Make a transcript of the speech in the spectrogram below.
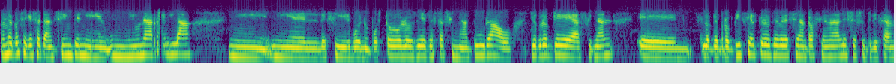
no me parece que sea tan simple ni, ni una regla ni, ni el decir, bueno, pues todos los días de esta asignatura, o yo creo que al final eh, lo que propicia el que los deberes sean racionales es utilizar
